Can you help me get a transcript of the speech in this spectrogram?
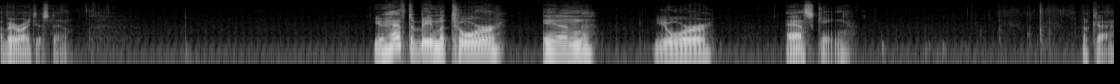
I better write this down. You have to be mature in your asking. Okay.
